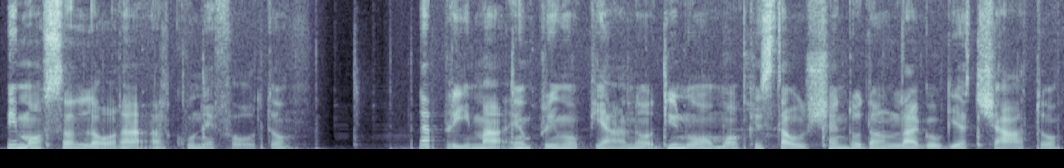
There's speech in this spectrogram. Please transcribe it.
Vi mostro allora alcune foto. La prima è un primo piano di un uomo che sta uscendo da un lago ghiacciato.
